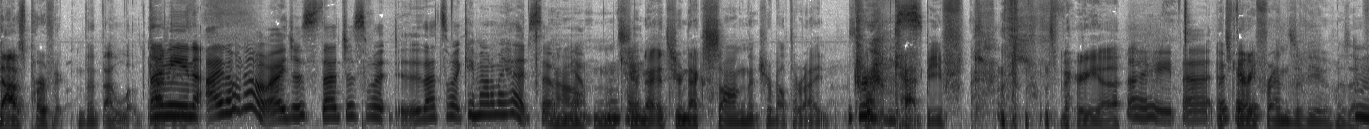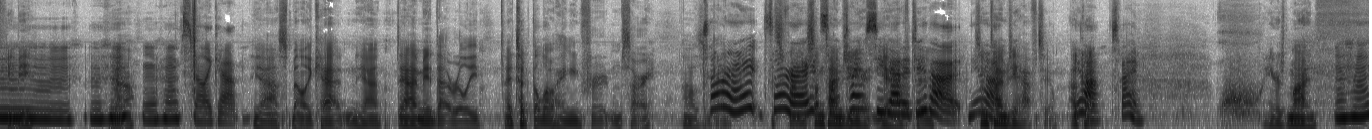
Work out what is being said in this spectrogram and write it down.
that was perfect. That I love. I mean, I don't know. I just that just what that's what came out of my head. So yeah. it's, Okay. your ne- it's your next song that you're about to write. It's Gross. Cat beef. it's very uh, I hate that. it's okay. very friends of you. Is that Phoebe? Mm-hmm. Yeah, Mhm, Smelly cat. yeah. Smelly cat. Yeah, yeah. I made that really. I took the low hanging fruit. I'm sorry. That was It's all right. It's, all fine. right. Sometimes Sometimes, you- you, got to do that. Yeah. Sometimes you have to. Okay, Yeah, it's fine. here's mine. Mm-hmm.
